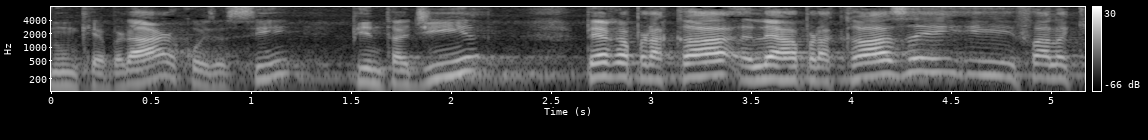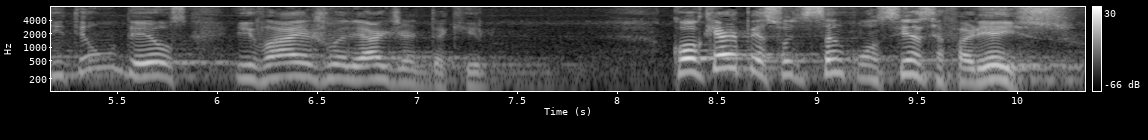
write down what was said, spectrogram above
não quebrar, coisa assim, pintadinha. Pega para cá, leva para casa e, e fala: aqui tem um Deus, e vai ajoelhar diante daquilo. Qualquer pessoa de sã consciência faria isso?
